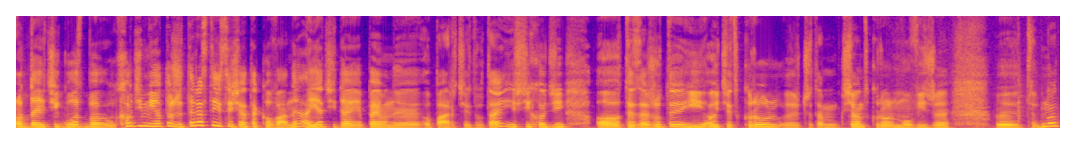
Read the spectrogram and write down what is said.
oddaję ci głos, bo chodzi mi o to, że teraz ty jesteś atakowany, a ja ci daję pełne oparcie tutaj, jeśli chodzi o te zarzuty i ojciec król, e, czy tam ksiądz król mówi, że to, no,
